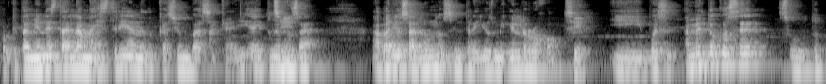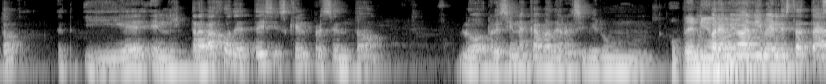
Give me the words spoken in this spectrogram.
porque también está la maestría en educación básica ahí, ahí tuvimos a, a, varios alumnos, entre ellos Miguel Rojo, sí. y pues a mí me tocó ser su tutor, y el trabajo de tesis que él presentó, lo, recién acaba de recibir un, premio, premio, a nivel estatal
